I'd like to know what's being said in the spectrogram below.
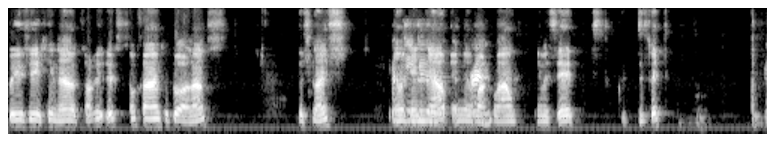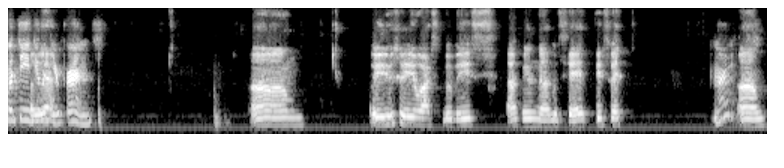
We usually hang out at Target. There's Sometimes we go lunch. It's nice. And What we do you hang out and we friends? walk around in the Mosaic District. What do you do yeah. with your friends? Um, we usually watch movies up in the Mosaic District. Nice. Um,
